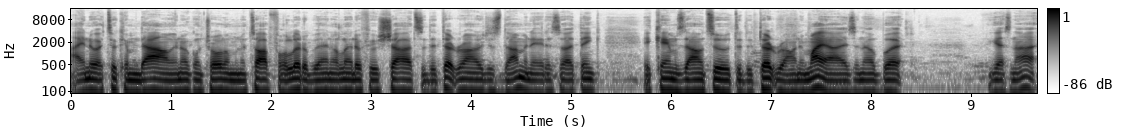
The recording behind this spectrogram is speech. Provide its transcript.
I knew I took him down, you know, controlled him in the top for a little bit and I landed a few shots. The third round, I just dominated. So I think it comes down to, to the third round in my eyes, you know, but I guess not.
